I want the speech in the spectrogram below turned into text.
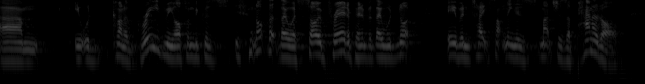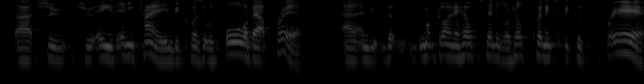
Um, it would kind of grieve me often because not that they were so prayer dependent, but they would not even take something as much as a Panadol uh, to, to ease any pain because it was all about prayer. And, and you, the, not going to health centres or health clinics because prayer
